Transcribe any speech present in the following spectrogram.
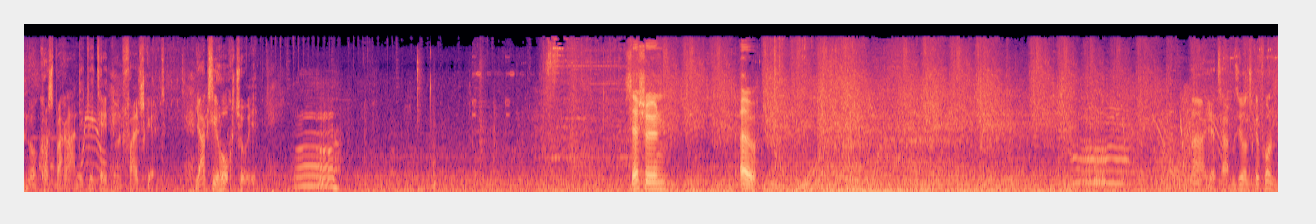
Nur kostbare Antiquitäten und Falschgeld. Jag sie hoch, Chewie. Sehr schön. Oh. Jetzt haben sie uns gefunden.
